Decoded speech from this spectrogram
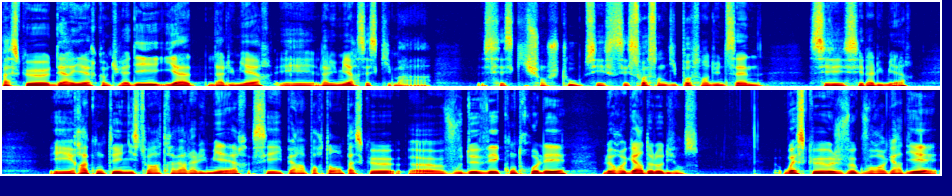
Parce que derrière, comme tu l'as dit, il y a la lumière. Et la lumière, c'est ce qui m'a. C'est ce qui change tout. C'est c'est 70% d'une scène, c'est la lumière. Et raconter une histoire à travers la lumière, c'est hyper important parce que euh, vous devez contrôler le regard de l'audience. Où est-ce que je veux que vous regardiez?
